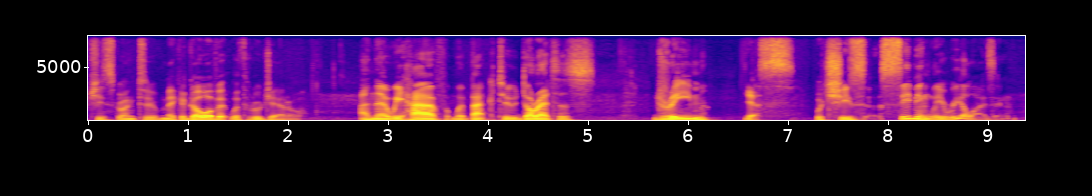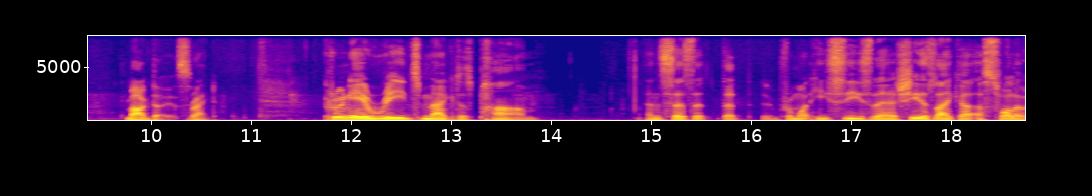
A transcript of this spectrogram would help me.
she's going to make a go of it with Ruggiero. And there we have. We're back to Doretta's dream. Yes, which she's seemingly realizing. Magda is. Right. Prunier reads Magda's palm and says that, that from what he sees there, she is like a, a swallow,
